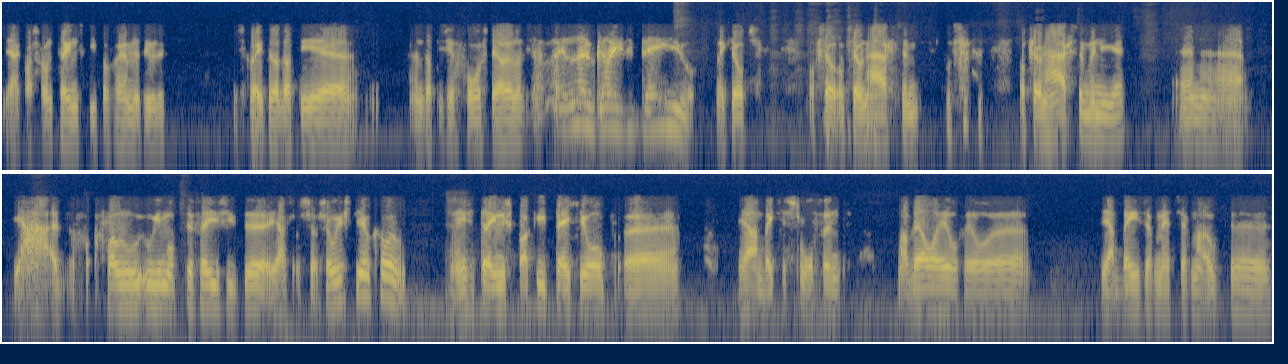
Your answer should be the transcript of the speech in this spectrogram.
ja, ik was gewoon trainingskeeper voor hem natuurlijk. Dus ik weet wel dat hij, en dat hij zich voorstelde. Dat hij zei, "Hey, leuk dat je er bent, joh. Weet je, op, op, zo, op zo'n Haagse, op zo- op zo'n Haagse manier. En eh, ja, het- gewoon hoe, hoe je hem op tv ziet, eh, ja, zo, zo is hij ook gewoon. In zijn trainingspakje, petje op, eh, ja, een beetje sloffend, maar wel heel veel ja, bezig met zeg maar ook de,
